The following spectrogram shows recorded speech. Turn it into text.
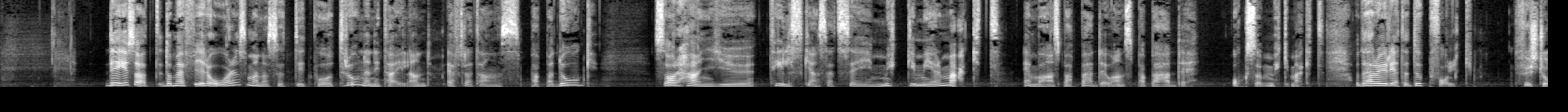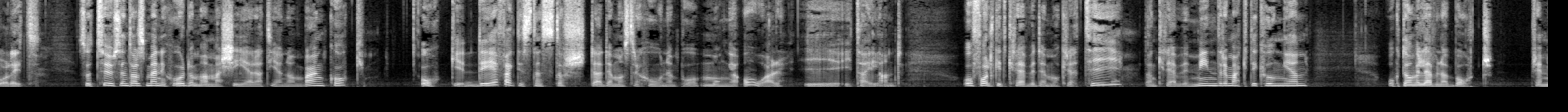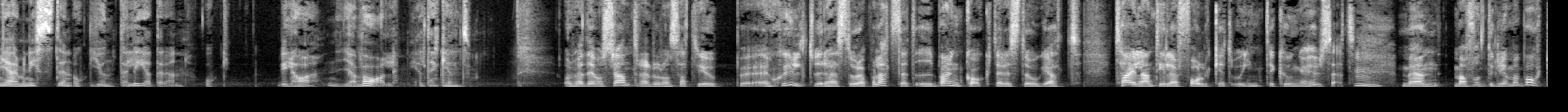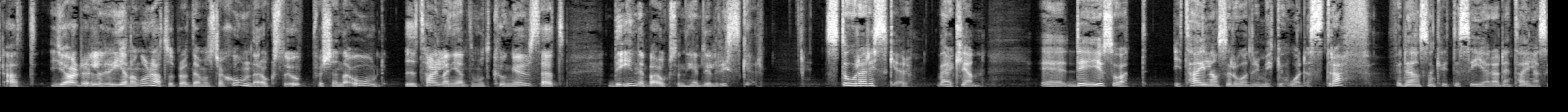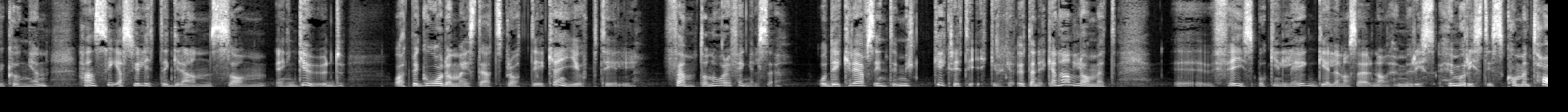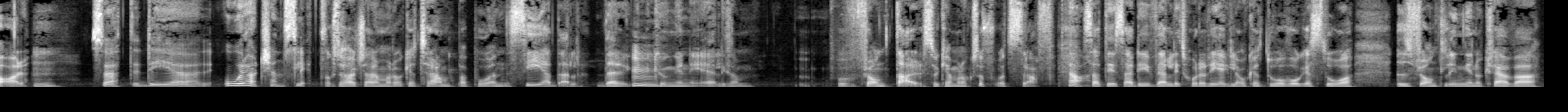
Det är ju så att de här fyra åren som han har suttit på tronen i Thailand efter att hans pappa dog så har han ju tillskansat sig mycket mer makt än vad hans pappa hade och hans pappa hade också mycket makt. Och det här har ju retat upp folk. Förståeligt. Så tusentals människor de har marscherat genom Bangkok och det är faktiskt den största demonstrationen på många år i, i Thailand. Och folket kräver demokrati, de kräver mindre makt till kungen och de vill även ha bort premiärministern och juntaledaren och vill ha nya val helt enkelt. Mm. Och de här demonstranterna då, de satte ju upp en skylt vid det här stora palatset i Bangkok där det stod att Thailand tillhör folket och inte kungahuset. Mm. Men man får inte glömma bort att gör det, eller genomgå den här typen av demonstrationer och stå upp för sina ord i Thailand gentemot kungahuset, det innebär också en hel del risker. Stora risker, verkligen. Eh, det är ju så att i Thailand så råder det mycket hårda straff för den som kritiserar den thailändska kungen. Han ses ju lite grann som en gud. Och att begå de majestätsbrott det kan ge upp till 15 år i fängelse. Och det krävs inte mycket kritik utan det kan handla om ett eh, Facebookinlägg eller någon, så här, någon humoris, humoristisk kommentar. Så att det är oerhört känsligt. Också hört så här om man råkar trampa på en sedel där Mm. kungen är liksom på frontar så kan man också få ett straff. Ja. Så att det är så här, det är väldigt hårda regler och att då våga stå i frontlinjen och kräva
